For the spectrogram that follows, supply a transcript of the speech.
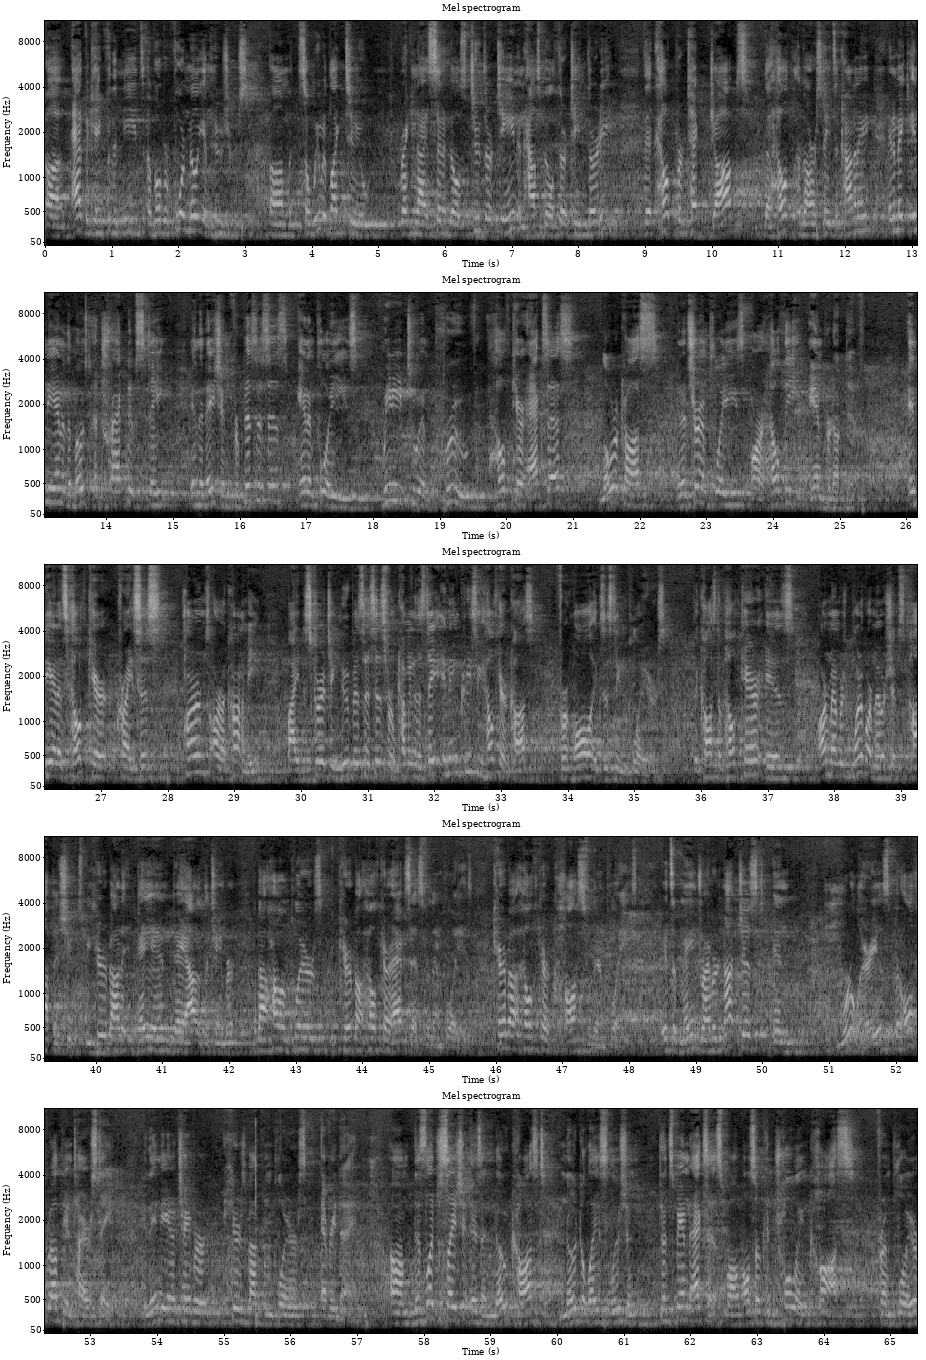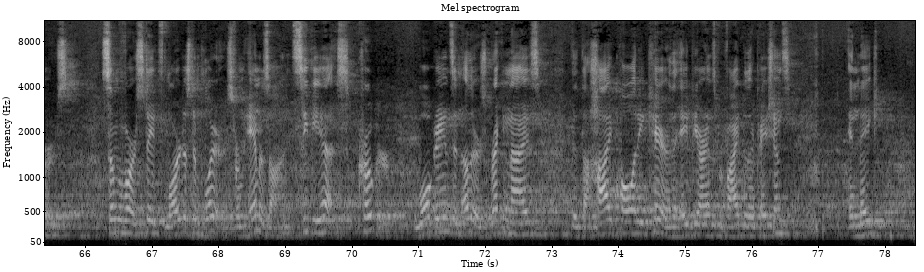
uh, advocate for the needs of over 4 million Hoosiers. Um, so we would like to recognize Senate Bills 213 and House Bill 1330 that help protect jobs, the health of our state's economy, and to make Indiana the most attractive state in the nation for businesses and employees. We need to improve healthcare access, lower costs, and ensure employees are healthy and productive. Indiana's healthcare crisis harms our economy by discouraging new businesses from coming to the state and increasing healthcare costs for all existing employers. The cost of healthcare is our members, one of our membership's top issues. We hear about it day in, day out at the chamber about how employers care about healthcare access for their employees, care about healthcare costs for their employees. It's a main driver, not just in rural areas, but all throughout the entire state. The Indiana Chamber hears about it from employers every day. Um, this legislation is a no cost, no delay solution to expand access while also controlling costs for employers. Some of our state's largest employers, from Amazon, CVS, Kroger, Walgreens, and others, recognize that the high quality care that APRNs provide to their patients and make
